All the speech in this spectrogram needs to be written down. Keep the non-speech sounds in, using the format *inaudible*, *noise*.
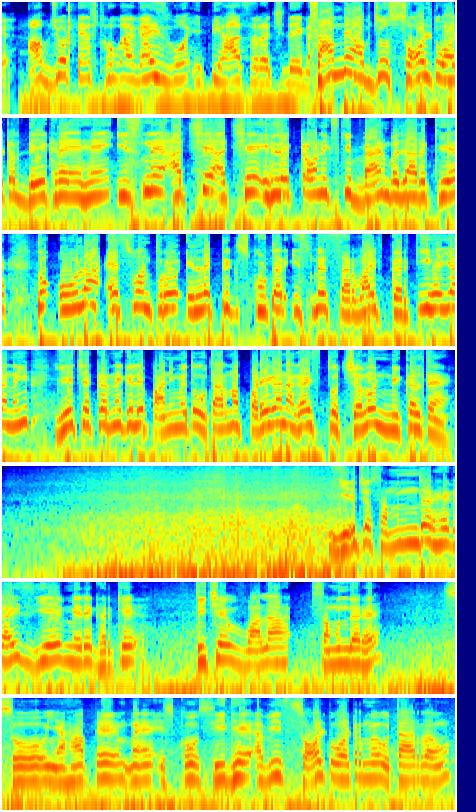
अब जो टेस्ट होगा गाइज़ वो इतिहास रच देगा। सामने आप जो सॉल्ट वाटर देख रहे हैं, इसने अच्छे अच्छे इलेक्ट्रॉनिक्स की बैंड बजा रखी है। तो Ola S1 Pro electric scooter इसमें सरवाइव करती है या नहीं, ये चेक करने के लिए पानी में तो उतारना पड़ेगा ना गाइज़ तो चलो निकलते हैं। ये जो समुंदर है गाइज़ ये मेरे घर के पीछे वाला समुंदर है। सो so, यहाँ पे मैं इसको सीधे अभी सॉल्ट वाटर में उतार रहा हूँ।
